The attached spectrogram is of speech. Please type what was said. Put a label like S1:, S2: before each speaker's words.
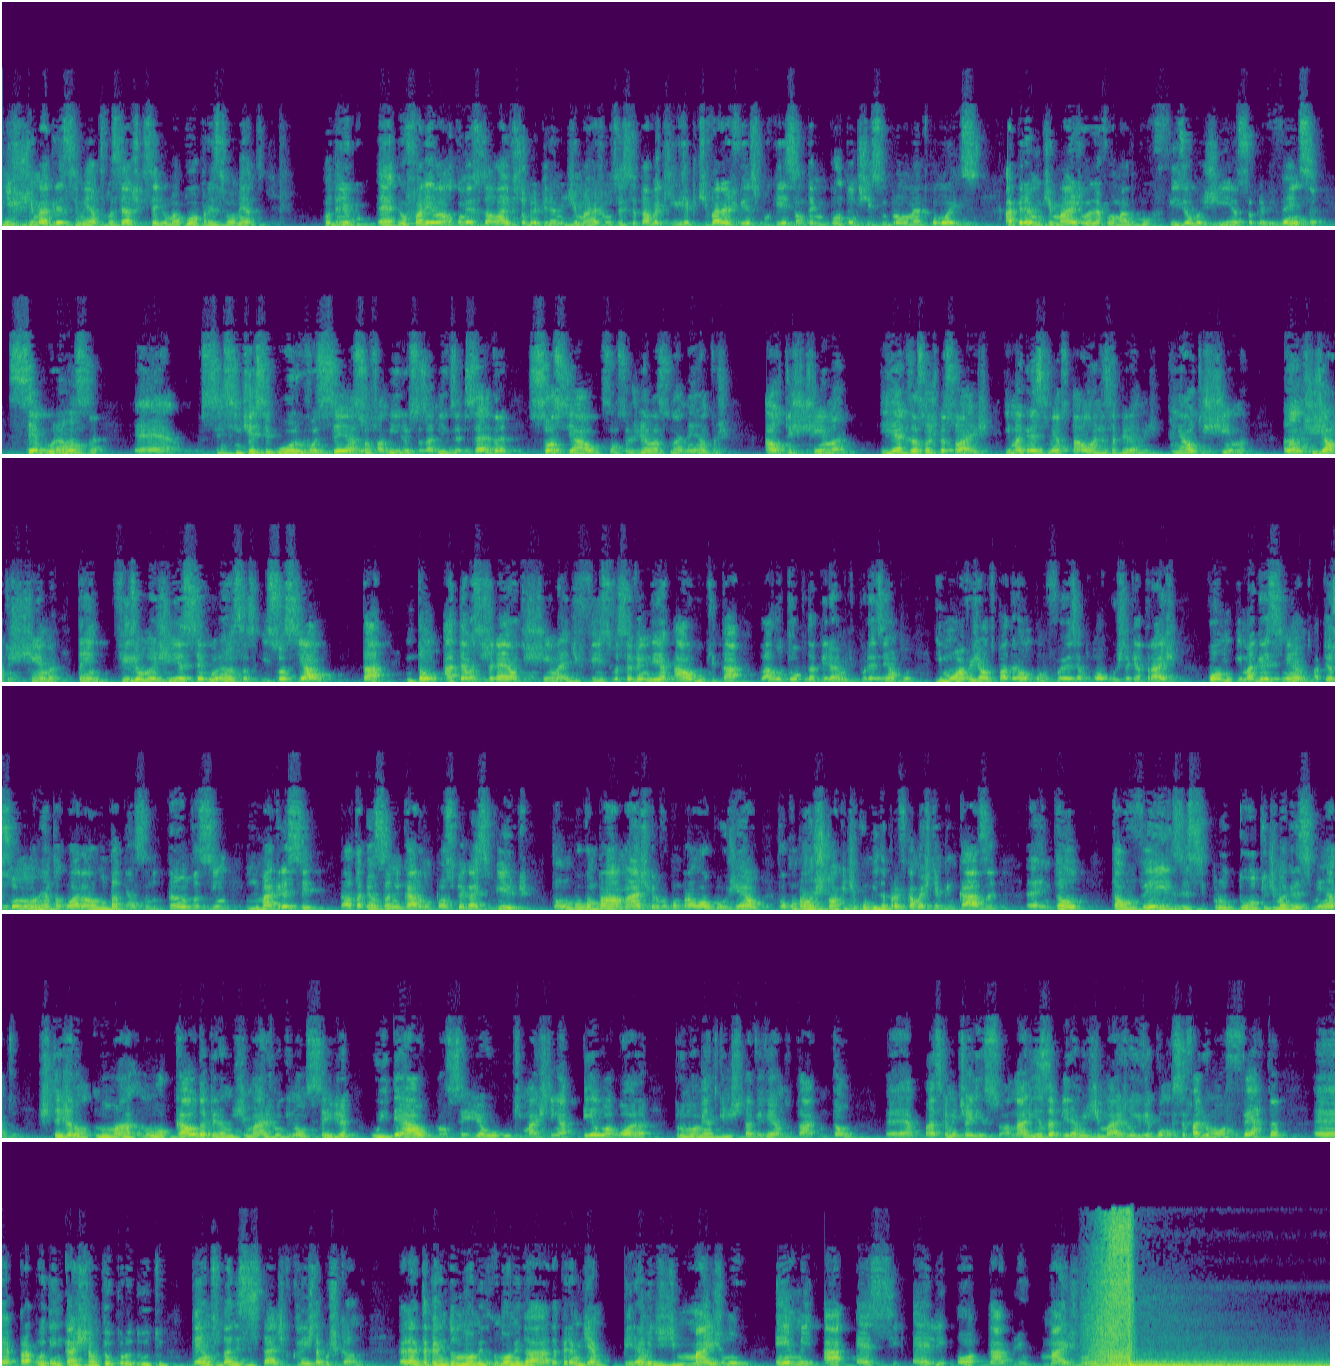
S1: Nicho de emagrecimento, você acha que seria uma boa para esse momento? Rodrigo, é, eu falei lá no começo da live sobre a pirâmide de Maslow, não sei se você estava aqui. Eu repeti várias vezes porque esse é um tema importantíssimo para um momento como esse. A pirâmide de Maslow é formada por fisiologia, sobrevivência, segurança, é, se sentir seguro, você, a sua família, os seus amigos, etc. Social, que são seus relacionamentos, autoestima e realizações pessoais. Emagrecimento está onde nessa pirâmide? Em autoestima. Antes de autoestima, tem fisiologia, segurança e social tá? Então, até você chegar em autoestima, é difícil você vender algo que está lá no topo da pirâmide. Por exemplo, imóveis de alto padrão, como foi o exemplo do Augusto aqui atrás, como emagrecimento. A pessoa, no momento agora, ela não está pensando tanto assim em emagrecer. Ela está pensando em, cara, não posso pegar esse vírus. Então, vou comprar uma máscara, vou comprar um álcool gel, vou comprar um estoque de comida para ficar mais tempo em casa. É, então, talvez esse produto de emagrecimento esteja numa, num local da pirâmide de Maslow que não seja o ideal, não seja o que mais tem apelo agora para o momento que a gente está vivendo, tá? Então, é, basicamente é isso. Analisa a pirâmide de Maslow e vê como que você faria uma oferta é, para poder encaixar o teu produto dentro da necessidade que o cliente está buscando. A galera está perguntando o nome, o nome da, da pirâmide é Pirâmide de Maslow. M-A-S-L-O-W. Maslow.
